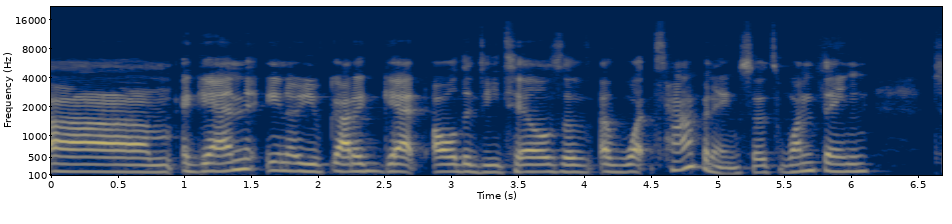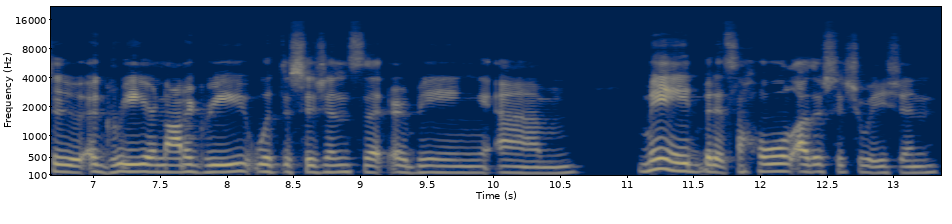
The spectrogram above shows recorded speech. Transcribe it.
Um, again, you know, you've got to get all the details of, of what's happening. So it's one thing to agree or not agree with decisions that are being um, made, but it's a whole other situation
